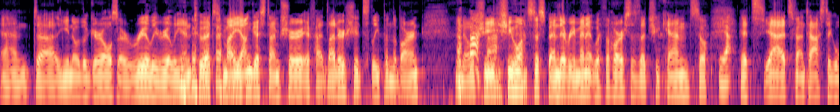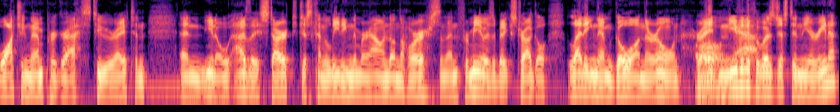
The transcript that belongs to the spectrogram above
And uh, you know the girls are really really into it. My youngest, I'm sure, if I'd let her, she'd sleep in the barn. You know, she she wants to spend every minute with the horses that she can. So Yeah. it's yeah, it's fantastic watching them progress too, right? And and you know as they start, just kind of leading them around on the horse. And then for me, it was a big struggle letting them go on their own, right? Oh, and even yeah. if it was just in the arena,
